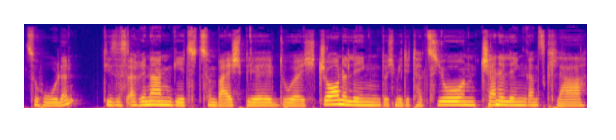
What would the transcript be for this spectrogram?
zu holen. Dieses Erinnern geht zum Beispiel durch Journaling, durch Meditation, Channeling ganz klar,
